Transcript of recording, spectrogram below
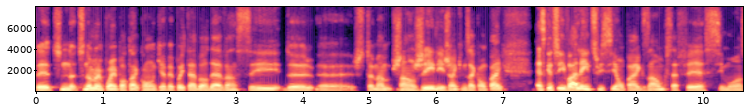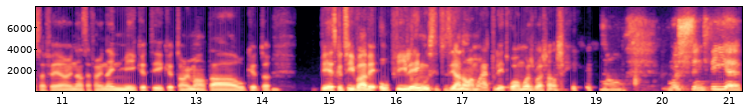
Tu, tu, nommes un point important qui n'avait pas été abordé avant, c'est de euh, justement changer les gens qui nous accompagnent. Est-ce que tu y vas à l'intuition, par exemple, ça fait six mois, ça fait un an, ça fait un an et demi que tu as un mentor ou que tu as puis est-ce que tu y vas avec au feeling ou si tu dis ah non, moi, à tous les trois mois, je dois changer? non. Moi, je suis une fille, euh,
